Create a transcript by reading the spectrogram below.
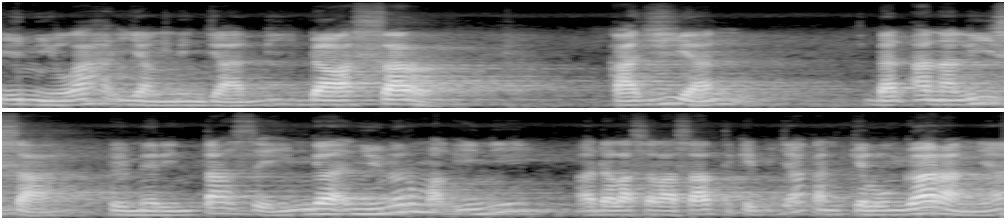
inilah yang menjadi dasar kajian dan analisa pemerintah sehingga new normal ini adalah salah satu kebijakan kelonggarannya.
